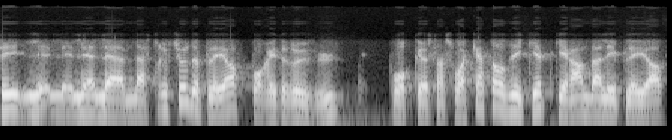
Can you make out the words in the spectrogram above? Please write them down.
La, la structure de playoffs pour être revue, pour que ce soit 14 équipes qui rentrent dans les playoffs.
